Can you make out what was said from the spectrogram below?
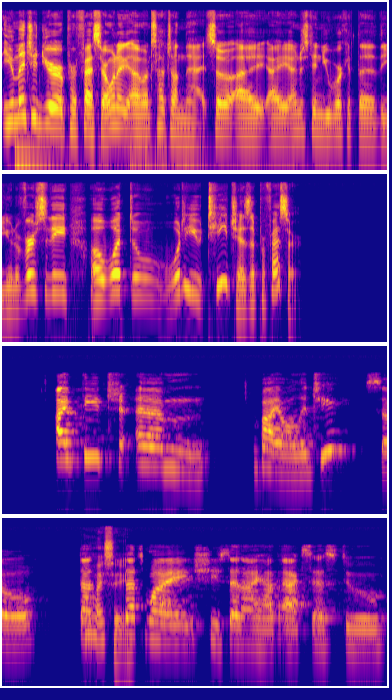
You mentioned you're a professor. I want to I want to touch on that. So I, I understand you work at the, the university. Uh, what what do you teach as a professor? I teach um, biology. So that, oh, I see. that's why she said I have access to.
